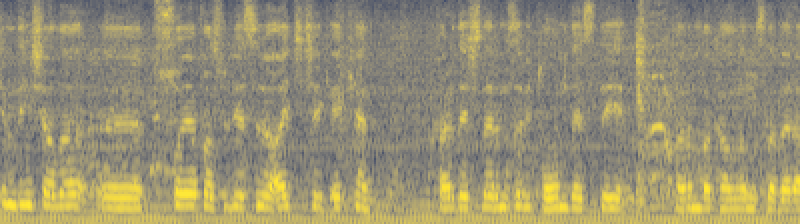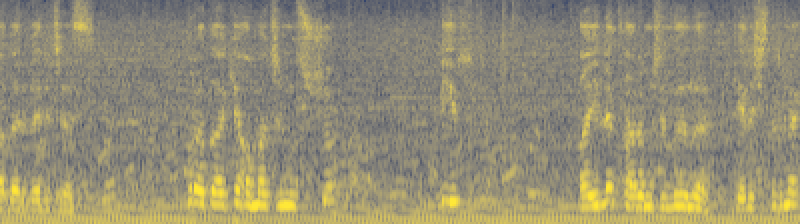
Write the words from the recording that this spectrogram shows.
şimdi inşallah e, soya fasulyesi ve ayçiçek eken kardeşlerimize bir tohum desteği Tarım Bakanlığımızla beraber vereceğiz. Buradaki amacımız şu, bir, aile tarımcılığını geliştirmek,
